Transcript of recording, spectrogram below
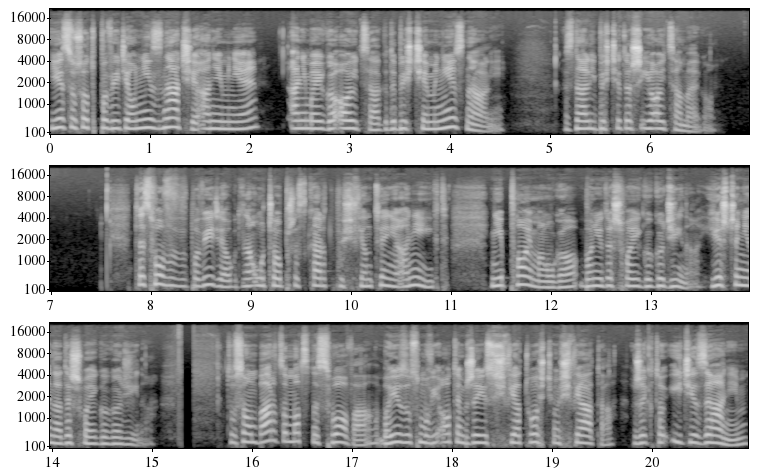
Jezus odpowiedział, nie znacie ani mnie, ani mojego ojca. Gdybyście mnie znali, znalibyście też i ojca mego. Te słowa wypowiedział, gdy nauczał przez kartpu świątynię, a nikt nie pojmał go, bo nie doszła jego godzina. Jeszcze nie nadeszła jego godzina. Tu są bardzo mocne słowa, bo Jezus mówi o tym, że jest światłością świata, że kto idzie za nim,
